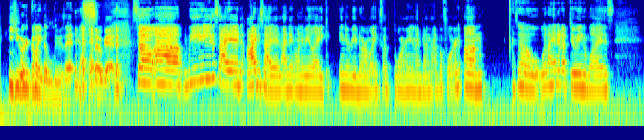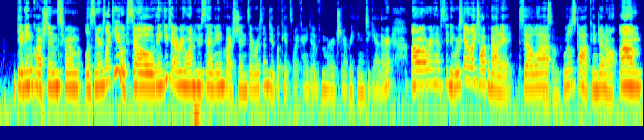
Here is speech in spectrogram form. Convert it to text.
you are going to lose it. It's so good. So uh, we decided, I decided I didn't want to be like interviewed normally because that's boring and I've done that before. Um, so what I ended up doing was getting questions from listeners like you. So thank you to everyone who sent in questions. There were some duplicates, so I kind of merged everything together. Um, we're gonna have Sydney. We're just gonna like talk about it. So uh, Awesome. we'll just talk in general. Um,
